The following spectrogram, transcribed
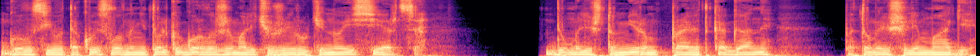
Голос его такой, словно не только горло сжимали чужие руки, но и сердце. Думали, что миром правят каганы, потом решили маги.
